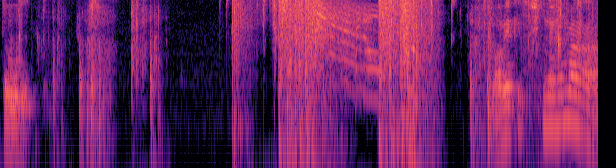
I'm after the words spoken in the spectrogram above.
To było. Mam jakieś coś innego? Mam.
